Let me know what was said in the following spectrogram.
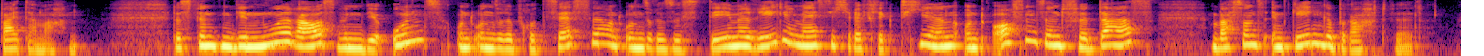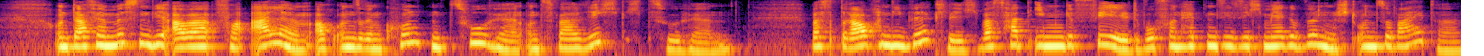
weitermachen. Das finden wir nur raus, wenn wir uns und unsere Prozesse und unsere Systeme regelmäßig reflektieren und offen sind für das, was uns entgegengebracht wird. Und dafür müssen wir aber vor allem auch unseren Kunden zuhören, und zwar richtig zuhören. Was brauchen die wirklich? Was hat ihnen gefehlt? Wovon hätten sie sich mehr gewünscht? Und so weiter.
